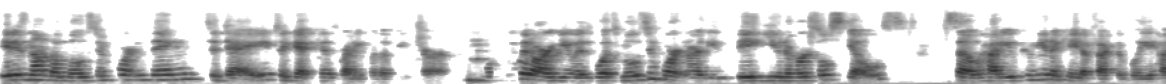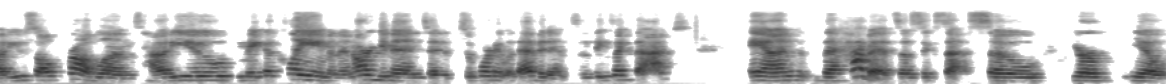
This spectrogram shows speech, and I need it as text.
it is not the most important thing today to get kids ready for the future. Mm-hmm. What we would argue is what's most important are these big universal skills so, how do you communicate effectively? How do you solve problems? How do you make a claim and an argument and support it with evidence and things like that? And the habits of success. So, your you know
